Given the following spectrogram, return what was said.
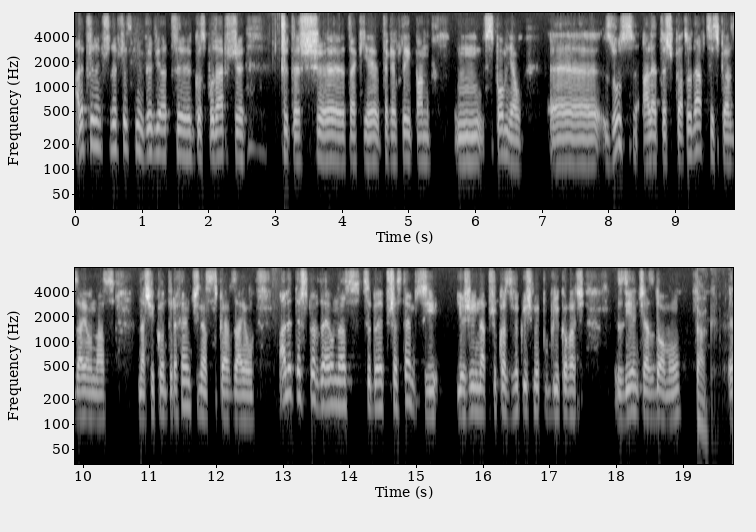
ale przede, przede wszystkim wywiad e, gospodarczy, czy też e, takie, tak jak tutaj pan mm, wspomniał, ZUS, ale też pracodawcy sprawdzają nas, nasi kontrahenci nas sprawdzają, ale też sprawdzają nas cyberprzestępcy jeżeli na przykład zwykliśmy publikować zdjęcia z domu tak. e,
